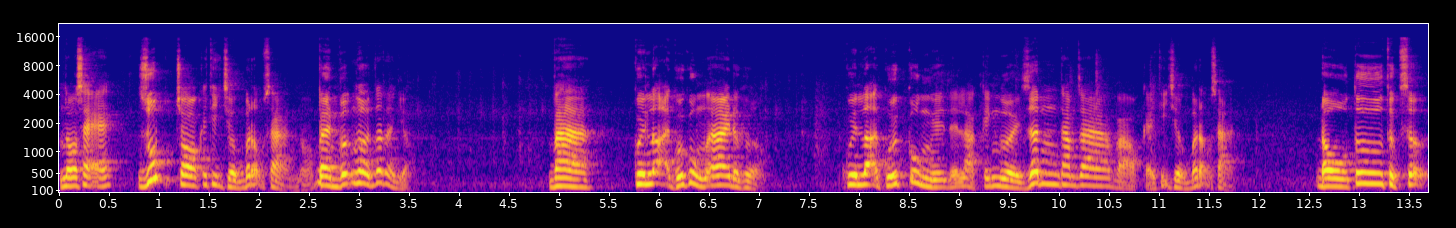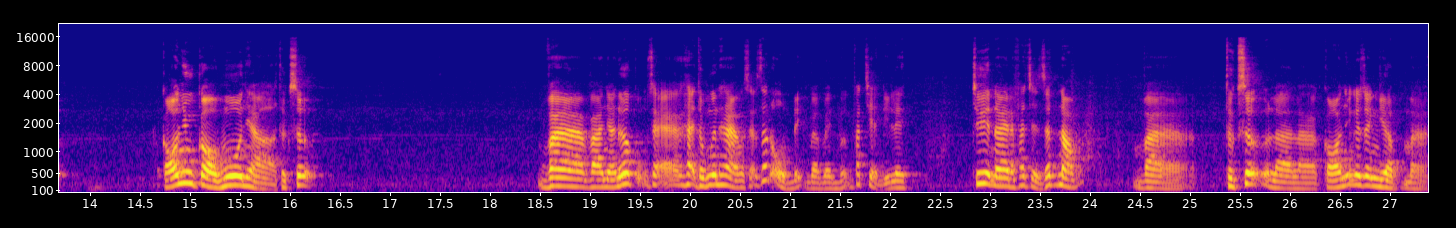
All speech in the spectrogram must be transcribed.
Nó sẽ giúp cho cái thị trường bất động sản nó bền vững hơn rất là nhiều. Và quyền lợi cuối cùng ai được hưởng? Quyền lợi cuối cùng thì đấy là cái người dân tham gia vào cái thị trường bất động sản. Đầu tư thực sự, có nhu cầu mua nhà ở thực sự. Và và nhà nước cũng sẽ, hệ thống ngân hàng sẽ rất ổn định và bền vững phát triển đi lên. Chứ hiện nay là phát triển rất nóng. Và thực sự là là có những cái doanh nghiệp mà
